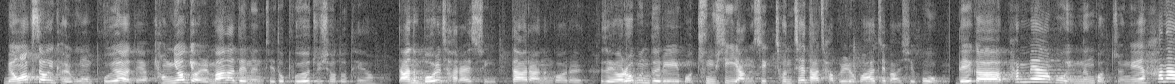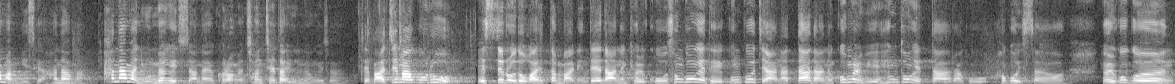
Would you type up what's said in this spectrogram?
명확성이 결국은 보여야 돼요. 경력이 얼마나 되는지도 보여주셔도 돼요. 나는 뭘 잘할 수 있다라는 거를. 그래서 여러분들이 뭐 중식, 양식 전체 다 잡으려고 하지 마시고 내가 판매하고 있는 것 중에 하나만 미세요. 하나만. 하나만 유명해지잖아요. 그러면 전체 다 유명해져요. 이제 마지막으로 에스로더가 했던 말인데 나는 결코 성공에 대해 꿈꾸지 않았다. 나는 꿈을 위해 행동했다라고 하고 있어요. 결국은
